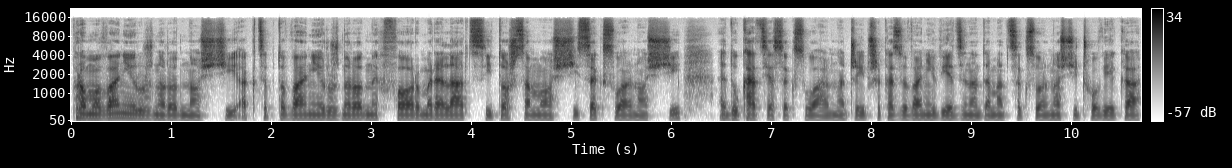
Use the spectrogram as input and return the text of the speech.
Promowanie różnorodności, akceptowanie różnorodnych form relacji, tożsamości, seksualności, edukacja seksualna, czyli przekazywanie wiedzy na temat seksualności człowieka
